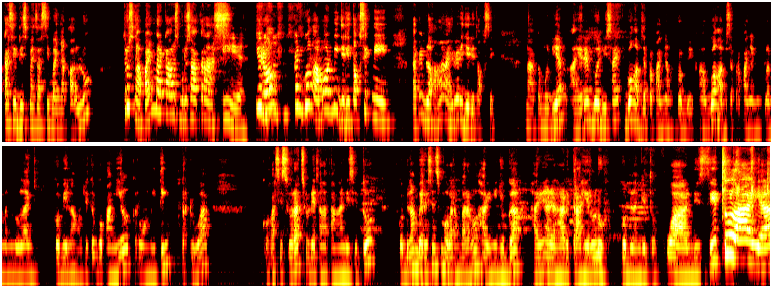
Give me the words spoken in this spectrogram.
kasih dispensasi banyak ke lu, terus ngapain mereka harus berusaha keras? Iya. Iya dong, kan gue nggak mau nih jadi toxic nih, tapi belakangan akhirnya dia jadi toxic. Nah kemudian akhirnya gue decide gue nggak bisa perpanjang eee, gue nggak bisa perpanjang employment lu lagi, gue bilang. Waktu itu gue panggil ke ruang meeting berdua, gue kasih surat, suruh dia tanda tangan di situ, gue bilang, "Beresin semua barang-barang lu hari ini juga, hari ini adalah hari terakhir lu," gue bilang gitu. Wah di situlah ya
